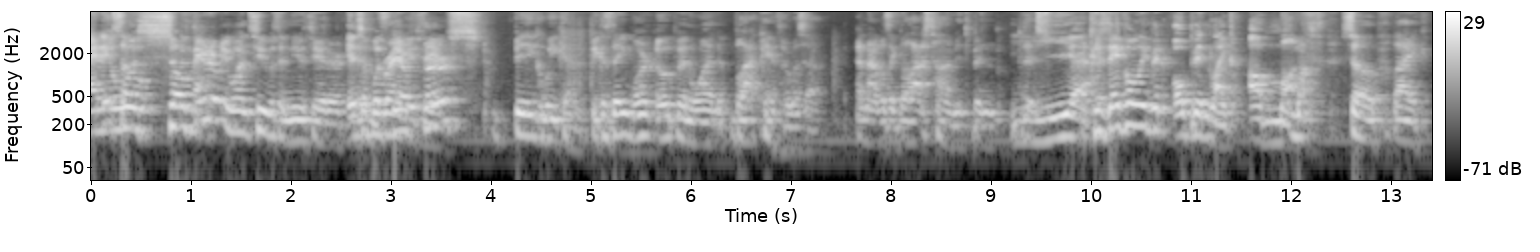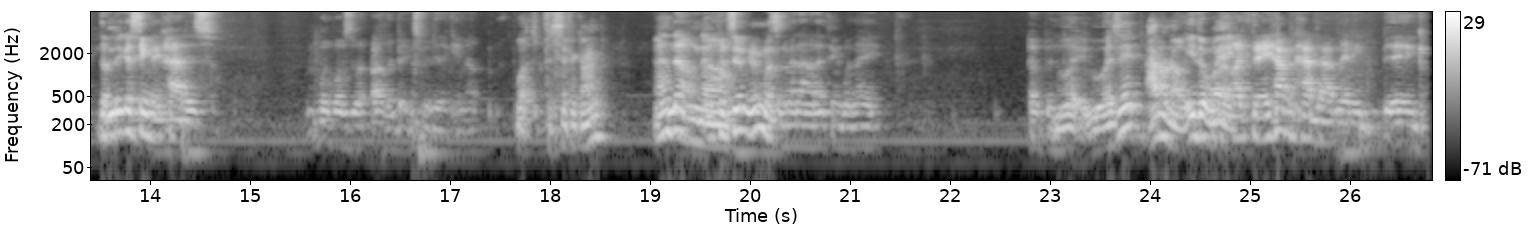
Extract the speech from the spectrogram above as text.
and it So, was so the bad. theater we went to was a new theater. It's a it was their new theater. first big weekend because they weren't open when Black Panther was out, and that was like the last time it's been this Yeah, because they've only been open like a month. month. So like the biggest thing they've had is what was the other biggest movie that came out? What Pacific Rim? Eh, No, no. Pacific Rim wasn't even out. I think when they. opened. Wait, was it? I don't know. Either way, Like they haven't had that many big.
